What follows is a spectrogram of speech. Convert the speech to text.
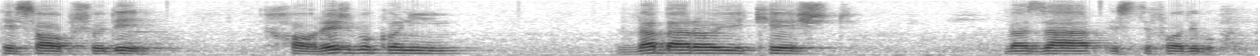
حساب شده خارج بکنیم و برای کشت و زر استفاده بکنیم.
